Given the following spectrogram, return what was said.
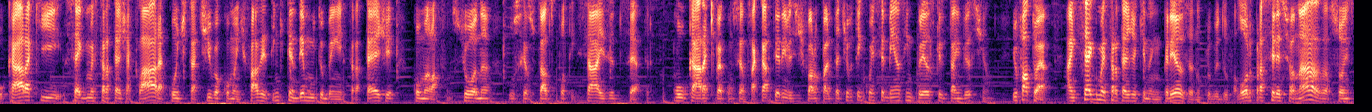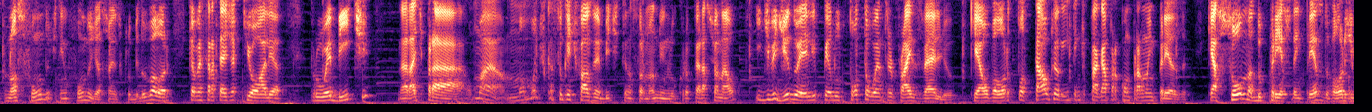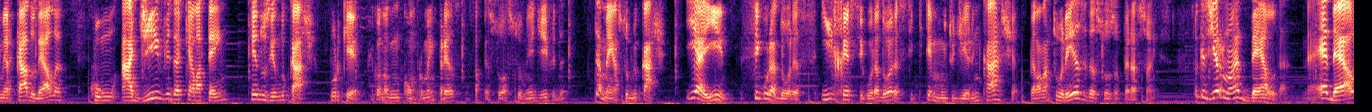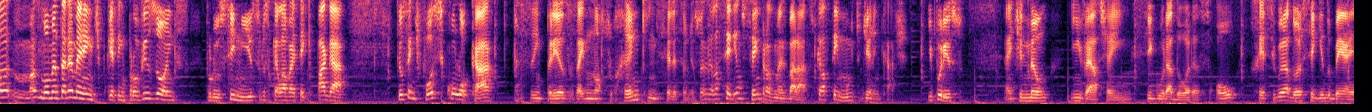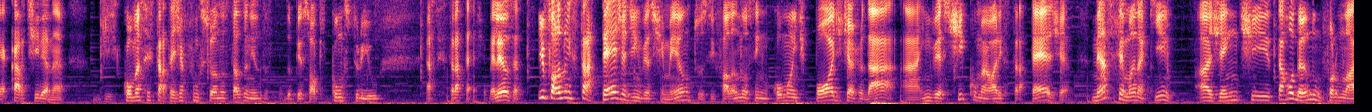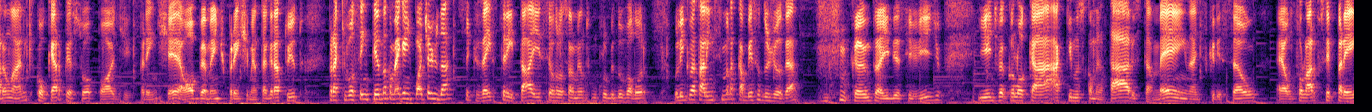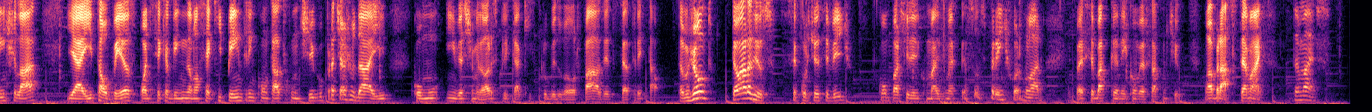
O cara que segue uma estratégia clara, quantitativa, como a gente faz, ele tem que entender muito bem a estratégia, como ela funciona, os resultados potenciais, etc. Ou o cara que vai concentrar a carteira investir de forma qualitativa tem que conhecer bem as empresas que ele está investindo. E o fato é, a gente segue uma estratégia aqui na empresa, no Clube do Valor, para selecionar as ações para o nosso fundo, a gente tem um fundo de ações do Clube do Valor, que é uma estratégia que olha para o EBIT, na verdade, para uma, uma, modificação que a gente faz no EBIT, transformando em lucro operacional, e dividindo ele pelo Total Enterprise Value, que é o valor total que alguém tem que pagar para comprar uma empresa, que é a soma do preço da empresa, do valor de mercado dela, com a dívida que ela tem, reduzindo o caixa. Por quê? Porque quando alguém compra uma empresa, essa pessoa assume a dívida e também assume o caixa. E aí, seguradoras e resseguradoras têm que ter muito dinheiro em caixa, pela natureza das suas operações. Só que esse dinheiro não é dela. É dela, mas momentaneamente, porque tem provisões para os sinistros que ela vai ter que pagar. Então, se a gente fosse colocar essas empresas aí no nosso ranking de seleção de ações, elas seriam sempre as mais baratas, porque elas têm muito dinheiro em caixa. E por isso, a gente não investe em seguradoras ou resseguradoras, seguindo bem aí a cartilha, né? De como essa estratégia funciona nos Estados Unidos, do pessoal que construiu essa estratégia, beleza? E falando em estratégia de investimentos e falando assim como a gente pode te ajudar a investir com maior estratégia, nessa semana aqui a gente está rodando um formulário online que qualquer pessoa pode preencher. Obviamente, o preenchimento é gratuito, para que você entenda como é que a gente pode te ajudar. Se quiser estreitar aí seu relacionamento com o Clube do Valor, o link vai estar ali em cima da cabeça do José, no canto aí desse vídeo, e a gente vai colocar aqui nos comentários também, na descrição. É um formulário que você preenche lá, e aí talvez pode ser que alguém da nossa equipe entre em contato contigo para te ajudar aí como investir melhor, explicar o que o Clube do Valor faz, etc e tal. Tamo junto? Então era isso. Se você curtiu esse vídeo, compartilhe com mais e mais pessoas, preenche o formulário. Vai ser bacana aí conversar contigo. Um abraço, até mais. Até mais.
